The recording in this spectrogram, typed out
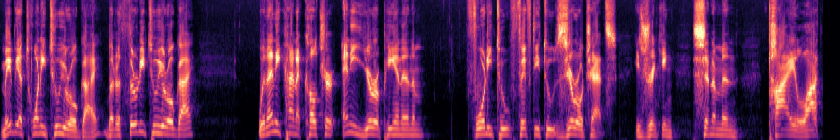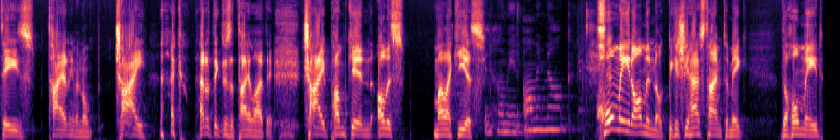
Maybe a 22 year old guy, but a 32 year old guy with any kind of culture, any European in him, 42, 52, zero chance. He's drinking cinnamon Thai lattes. Thai, I don't even know. Chai. I don't think there's a Thai latte. Chai, pumpkin, all this malachias. And homemade almond milk. Homemade almond milk because she has time to make the homemade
